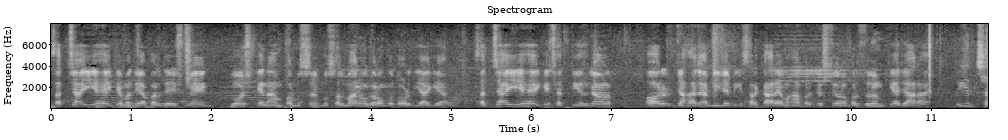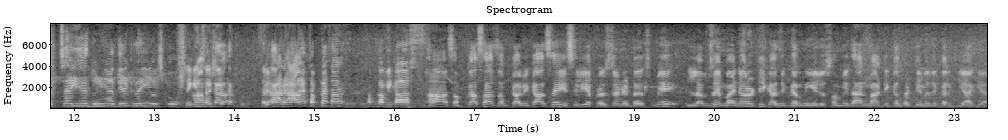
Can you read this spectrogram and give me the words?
सच्चाई ये है कि मध्य प्रदेश में गोश्त के नाम पर सिर्फ़ मुसलमानों घरों को तोड़ दिया गया। सच्चाई ये है कि छत्तीसगढ़ और जहाँ जहाँ बीजेपी की सरकार है, वहाँ पर क्रिश्चियनों पर जुल्म किया जा रहा है। तो ये सच्चाई है दुनिया देख रही है उसको। लेकिन सरकार का सरकार आप सबका साथ सबका विकास। हाँ सबका साथ सबका विकास है इसीलिए प्रेसिडेंट एड्रेस में लफ्ज माइनॉरिटी का ज़िक्र नहीं है जो संविधान में आर्टिकल थर्टी में ज़िक्र किया गया।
